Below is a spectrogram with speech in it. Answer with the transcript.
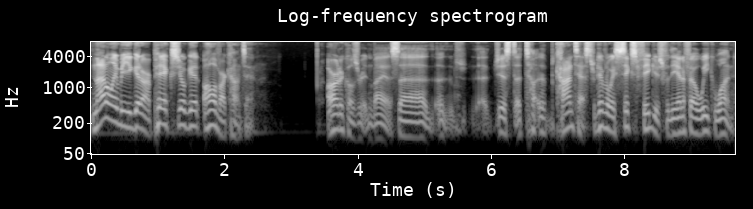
Not only will you get our picks, you'll get all of our content, articles written by us, uh, uh just a t- contest. We're giving away six figures for the NFL Week One,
